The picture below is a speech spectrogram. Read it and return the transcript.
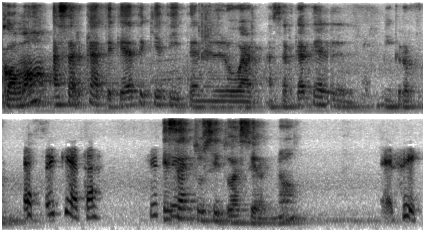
¿Cómo? Acércate, quédate quietita en el lugar. Acércate al micrófono. Estoy quieta. Sí, sí. Esa es tu situación, ¿no? Eh, sí.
